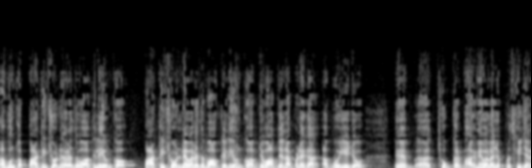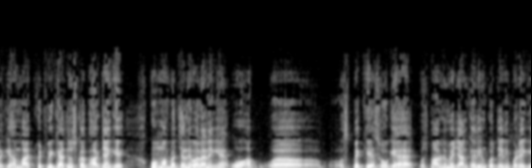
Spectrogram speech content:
अब उनको पार्टी छोड़ने वाले दबाव के लिए उनको पार्टी छोड़ने वाले दबाव के लिए उनको अब जवाब देना पड़ेगा। अब वो ये जो थूक कर भागने वाला जो प्रोसीजर है कि हम आज कुछ भी कहते हैं उसको भाग जाएँगे वो मामला चलने वाला नहीं है। वो अब आ, उस पर केस हो गया है उस मामले में जानकारी उनको देनी पड़ेगी।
